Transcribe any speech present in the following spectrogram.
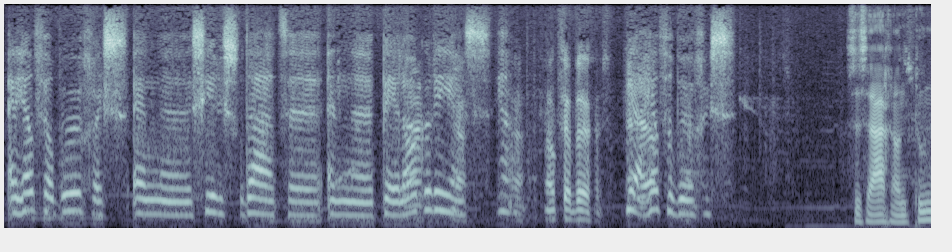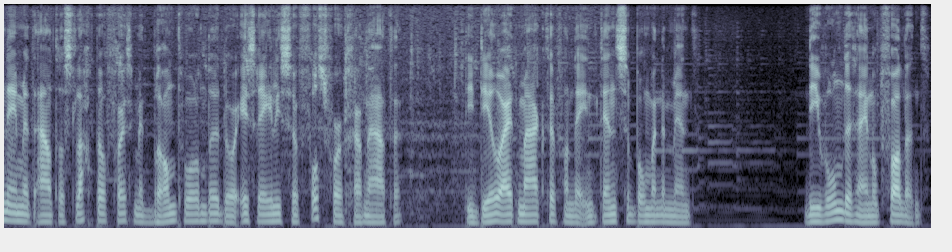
En heel veel burgers en uh, Syrische soldaten en uh, PLO-couriers. Ja, ja. ja, Ook veel burgers? Ja, heel veel burgers. Ze zagen een toenemend aantal slachtoffers met brandwonden door Israëlische fosforgranaten, die deel uitmaakten van de intense bombardement. Die wonden zijn opvallend.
